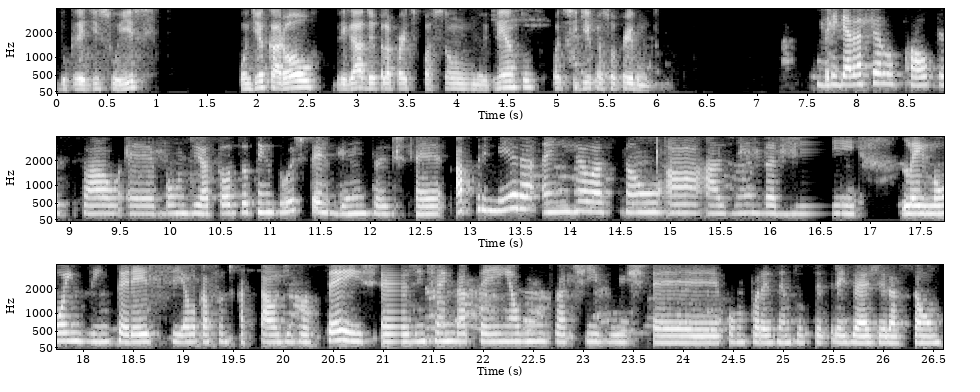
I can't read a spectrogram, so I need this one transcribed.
do Credit Suisse. Bom dia, Carol. Obrigado pela participação no evento. Pode seguir com a sua pergunta. Obrigada pelo call, pessoal. É, bom dia a todos. Eu tenho duas perguntas. É, a primeira é em relação à agenda de leilões e interesse e alocação de capital de vocês. É, a gente ainda tem alguns ativos, é, como por exemplo o C3E Geração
